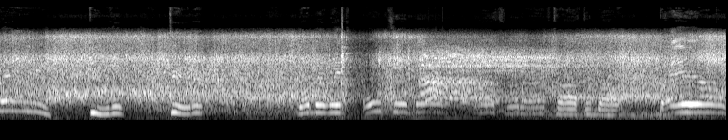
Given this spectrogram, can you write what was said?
Reigns. Doo-doo, Reigns ultimate. That's what I'm talking about. Bam.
